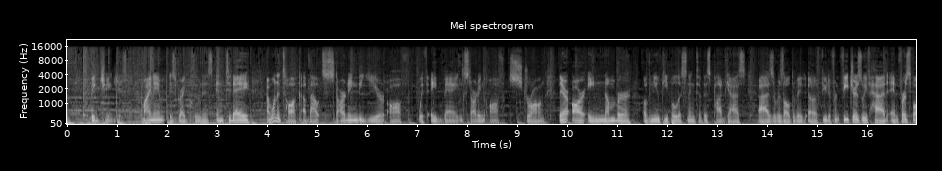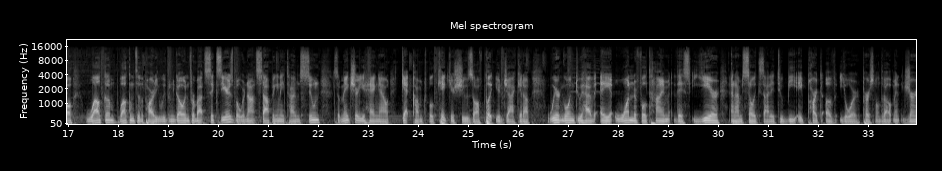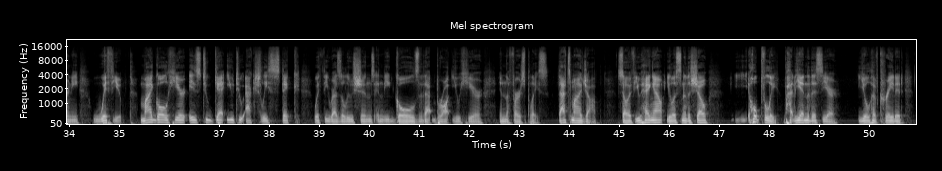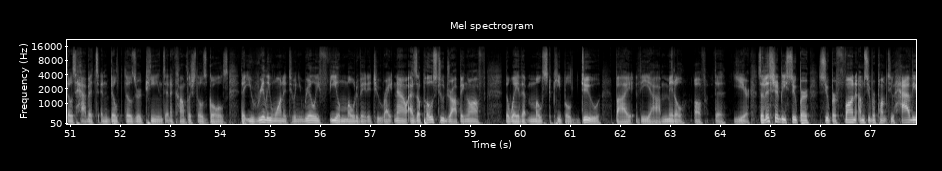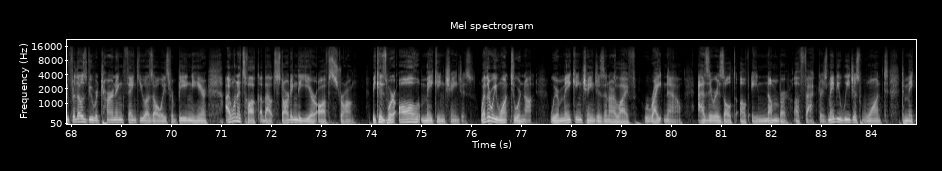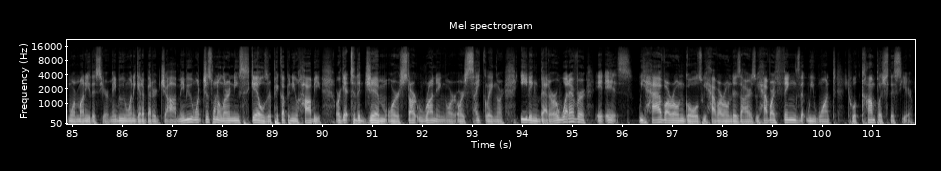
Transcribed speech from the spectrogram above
Big Changes. My name is Greg Clunis, and today I want to talk about starting the year off with a bang, starting off strong. There are a number of new people listening to this podcast as a result of a, a, few different features we've had. And first of all, welcome, welcome to the party. We've been going for about six years, but we're not stopping anytime soon. So make sure you hang out, get comfortable, kick your shoes off, put your jacket up. We're going to have a wonderful time this year, and I'm so excited to be a part of your personal development journey with you. My goal here is to get you to actually stick with the resolutions and the goals that brought you here in the first place. That's my job. So if you hang out, you listen to the show, hopefully by the end of this year, you'll have created those habits and built those routines and accomplished those goals that you really wanted to and you really feel motivated to right now, as opposed to dropping off the way that most people do by the uh, middle of the year. So this should be super, super fun. I'm super pumped to have you. For those of you returning, thank you as always for being here. I want to talk about starting the year off strong because we're all making changes, whether we want to or not. We're making changes in our life right now as a result of a number of factors. Maybe we just want to make more money this year. Maybe we want to get a better job. Maybe we want, just want to learn new skills or pick up a new hobby or get to the gym or start running or, or cycling or eating better or whatever it is. We have our own goals, we have our own desires, we have our things that we want to accomplish this year.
